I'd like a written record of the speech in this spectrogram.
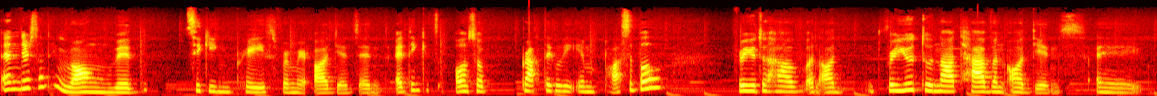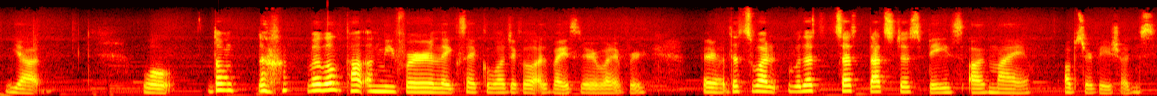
and there's nothing wrong with seeking praise from your audience. And I think it's also practically impossible for you to have an odd for you to not have an audience. I, yeah. Well, don't well don't count on me for like psychological advice or whatever. Pero that's what that's that's, that's just based on my observations.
